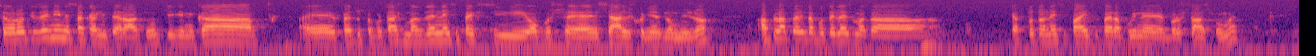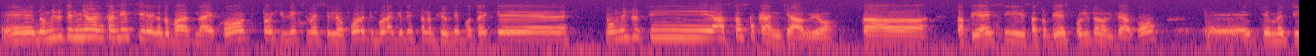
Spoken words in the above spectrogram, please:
θεωρώ ότι δεν είναι στα καλύτερά του και γενικά ε, φέτος το πρωτάθλημα δεν έχει παίξει όπως ε, σε άλλες χρονιές νομίζω. Απλά παίρνει τα αποτελέσματα και αυτό τον έχει πάει εκεί πέρα που είναι μπροστά ας πούμε. Ε, νομίζω ότι είναι μια καλή ευκαιρία για τον Παναθηναϊκό. Το έχει δείξει μέσα στη λεωφόρο ότι μπορεί να κερδίσει τον οποιοδήποτε και νομίζω ότι αυτό θα κάνει και αύριο. Θα, θα, πιέσει, θα τον πιέσει πολύ τον Ολυμπιακό ε, και, με τη,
